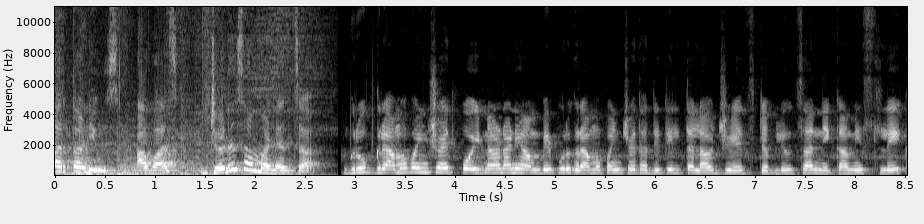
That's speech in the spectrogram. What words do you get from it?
वार्ता न्यूज. आवाज जनसामान्यांचा. ग्रुप ग्रामपंचायत पोयनाड आणि आंबेपूर ग्रामपंचायत हद्दीतील तलाव जे एच डब्ल्यूचा निकामी स्लेक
